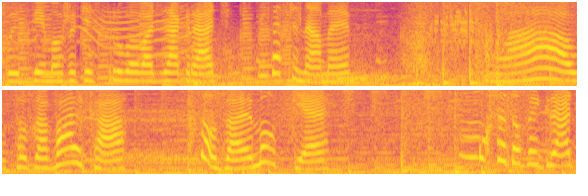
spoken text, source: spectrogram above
Obydwie możecie spróbować zagrać. Zaczynamy. Wow, co za walka! Co za emocje! Muszę to wygrać!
